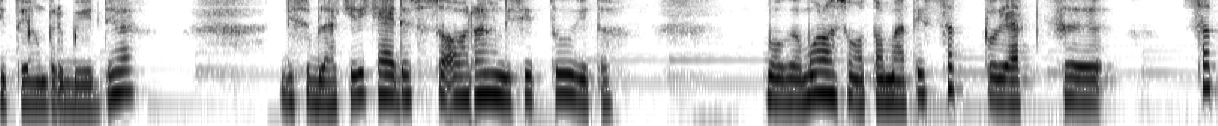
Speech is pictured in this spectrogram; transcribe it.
gitu yang berbeda. Di sebelah kiri kayak ada seseorang di situ gitu. Mau gak mau langsung otomatis set lihat ke set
